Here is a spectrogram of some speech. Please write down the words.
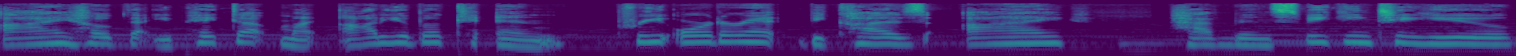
I hope that you pick up my audiobook and pre-order it because I have been speaking to you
